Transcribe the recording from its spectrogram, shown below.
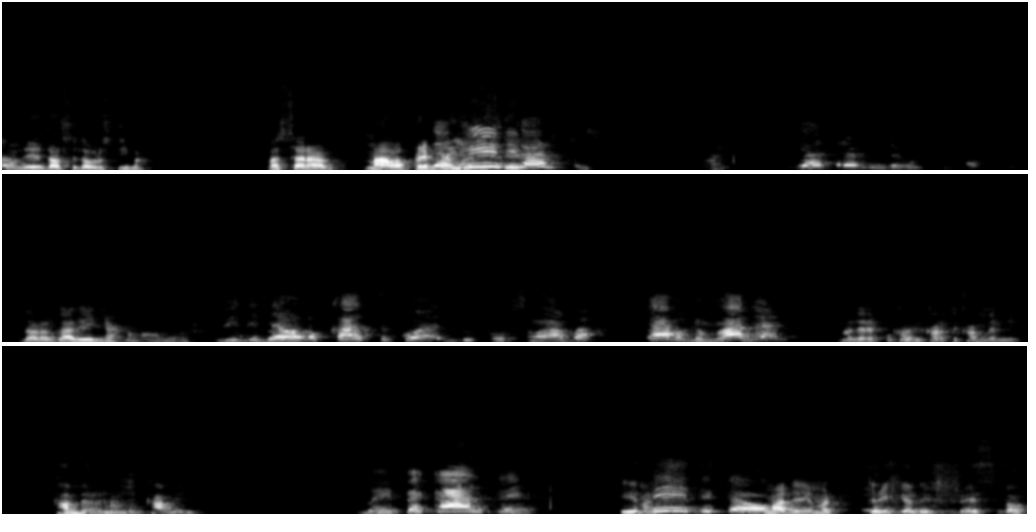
Samo da vidim da li se dobro snima. Ma Sara, malo Da prebliži vidi se. kartu. Ja trebam da vučem kartu. Dobro, gledaj i njega malo. Vidite ovo karta koja je duplo slaba. Evo ga mladen. Ma da ne pokaži karte kamerni. Kamerni, kameri. Lepe karte. Vidite ovo. Mladen ima 3600.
